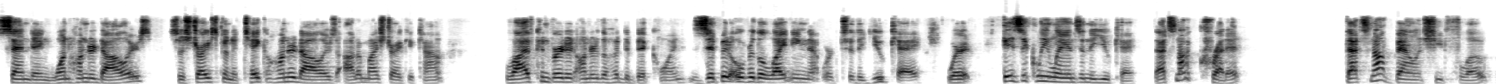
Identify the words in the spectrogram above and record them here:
sending $100. So, Strike's going to take $100 out of my Strike account, live convert it under the hood to Bitcoin, zip it over the Lightning Network to the UK, where it physically lands in the UK. That's not credit. That's not balance sheet float.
